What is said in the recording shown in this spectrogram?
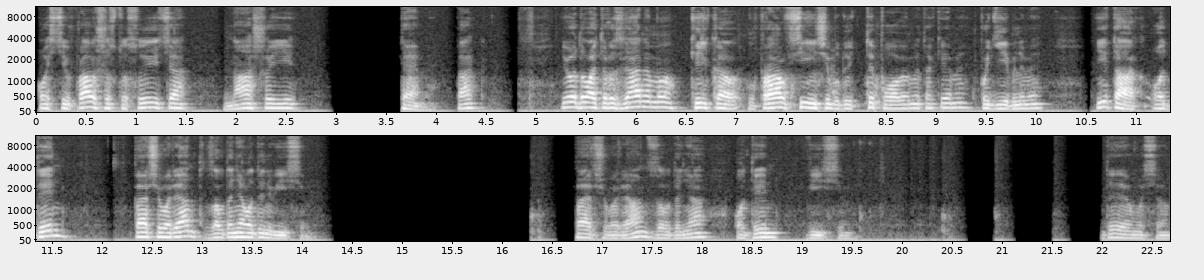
Ось ці вправи, що стосуються нашої теми. Так? І от давайте розглянемо кілька вправ, всі інші будуть типовими такими, подібними. І так, один, перший варіант завдання 1.8. Перший варіант завдання 1.8. Дивимося.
